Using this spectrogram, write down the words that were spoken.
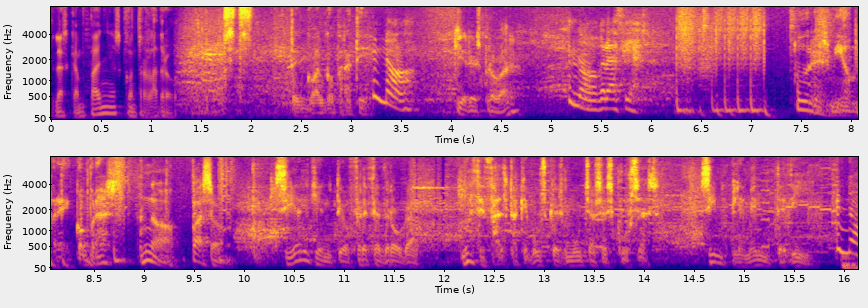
las campañas contra la droga. Tengo algo para ti. No, ¿Quieres probar? no, gracias. Tú eres mi hombre. ¿Compras? No, paso. Si alguien te ofrece droga, no hace falta que busques muchas excusas. Simplemente di. No.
